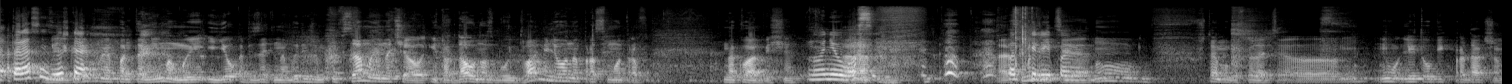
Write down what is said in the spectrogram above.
Тарас Незашка, Великолепная пантомима, мы ее обязательно вырежем и в самое начало. И тогда у нас будет 2 миллиона просмотров на кладбище. но не у вас. Э, Под клипами. Ну, что я могу сказать? Э, Ну, Little Big Production.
